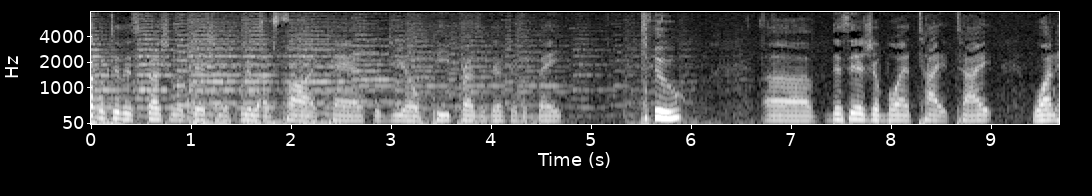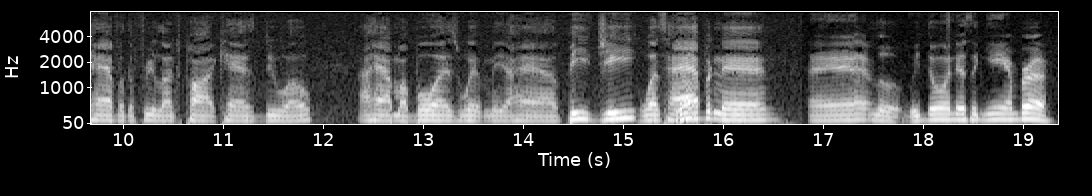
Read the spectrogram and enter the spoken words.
Welcome to this special edition of Free Lunch Podcast, the GOP presidential debate two. Uh, this is your boy Tight Tight, one half of the Free Lunch Podcast duo. I have my boys with me. I have BG. What's happening? And look, we doing this again, bruh.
